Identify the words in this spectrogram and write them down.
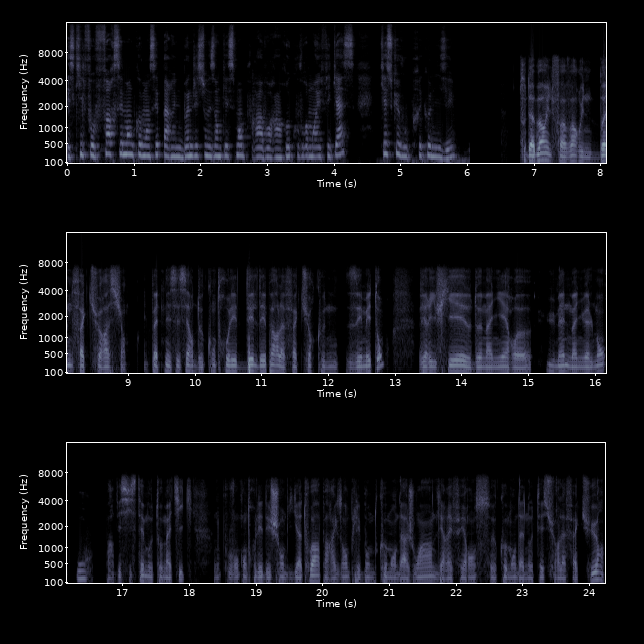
Est-ce qu'il faut forcément commencer par une bonne gestion des encaissements pour avoir un recouvrement efficace? Qu'est-ce que vous préconisez? Tout d'abord, il faut avoir une bonne facturation. Il peut être nécessaire de contrôler dès le départ la facture que nous émettons, vérifier de manière euh, humaine manuellement ou par des systèmes automatiques. Nous pouvons contrôler des champs obligatoires, par exemple les bons de commande à joindre, les références euh, commandes à noter sur la facture.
